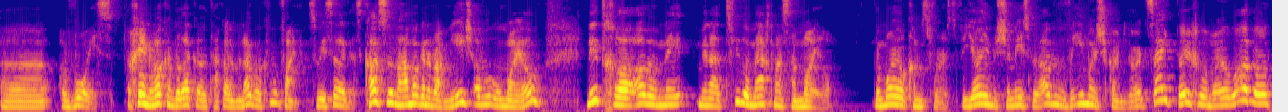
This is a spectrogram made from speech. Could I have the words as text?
uh, a voice. Okay, welcome to Leka Takana Menagel. Fine. So we say like this: Kasav Hamagan Avam Yesh Avu Umayel Nitcha Avam Minat Tefillah Machmas Hamayel. The moil comes first. V'yoyim shemes v'avu v'ima shkan yard site. Doichel v'avu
